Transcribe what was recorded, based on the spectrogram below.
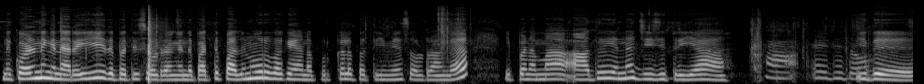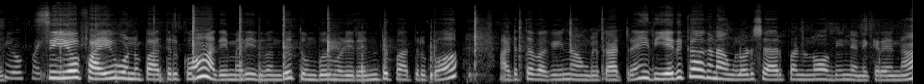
இந்த குழந்தைங்க நிறைய இதை பற்றி சொல்கிறாங்க இந்த பத்து பதினோரு வகையான பொருட்களை பற்றியுமே சொல்கிறாங்க இப்போ நம்ம அது என்ன ஜிஜி த்ரீயா? இது சிஓ ஃபைவ் ஒன்று பார்த்துருக்கோம் அதே மாதிரி இது வந்து தும்பூர் மொழி ரெண்டு பார்த்துருக்கோம் அடுத்த வகையை நான் உங்களுக்கு காட்டுறேன். இது எதுக்காக நான் உங்களோட ஷேர் பண்ணணும் அப்படின்னு நினைக்கிறேன்னா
